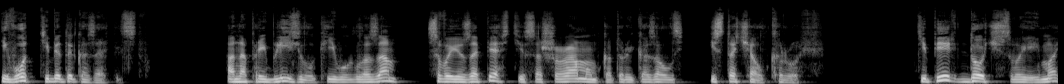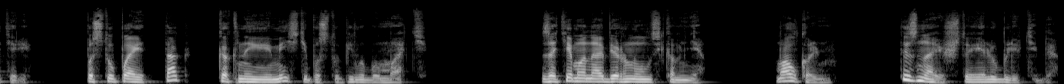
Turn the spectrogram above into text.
И вот тебе доказательство. Она приблизила к его глазам свое запястье со шрамом, который, казалось, источал кровь. Теперь дочь своей матери поступает так, как на ее месте поступила бы мать. Затем она обернулась ко мне. «Малкольм, ты знаешь, что я люблю тебя.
